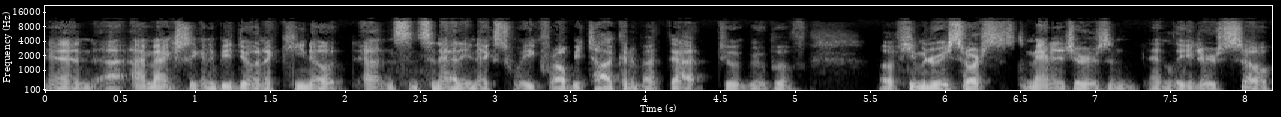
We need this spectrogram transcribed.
And i'm actually going to be doing a keynote out in cincinnati next week where i'll be talking about that to a group of of human resource managers and, and leaders. So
